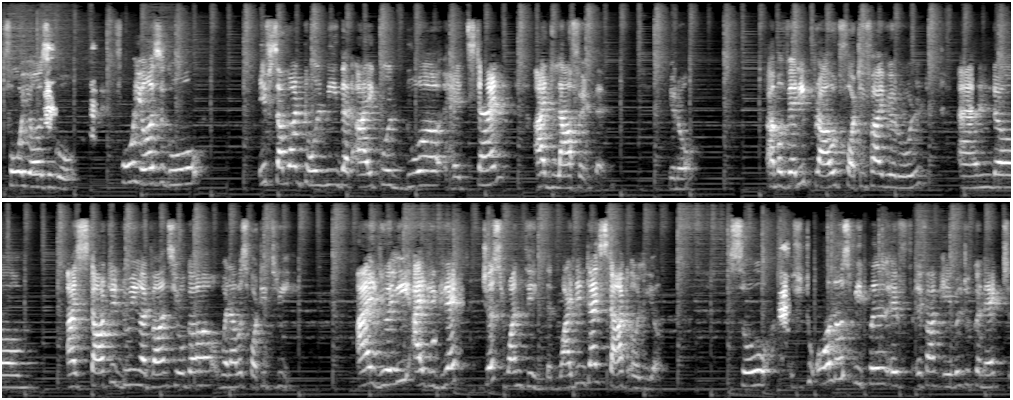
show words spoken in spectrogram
four years ago four years ago, if someone told me that I could do a headstand, I'd laugh at them. You know, I'm a very proud 45 year old, and um, I started doing advanced yoga when I was 43. I really, I regret just one thing that why didn't I start earlier? So, to all those people, if if I'm able to connect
